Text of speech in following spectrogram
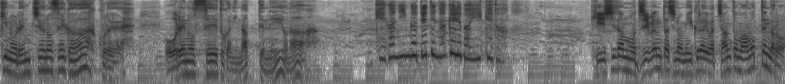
きの連中のせいか？これ俺のせいとかになってねえよな怪我人が出てなければいいけど。騎士団も自分たちの身くらいはちゃんと守ってんだろ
